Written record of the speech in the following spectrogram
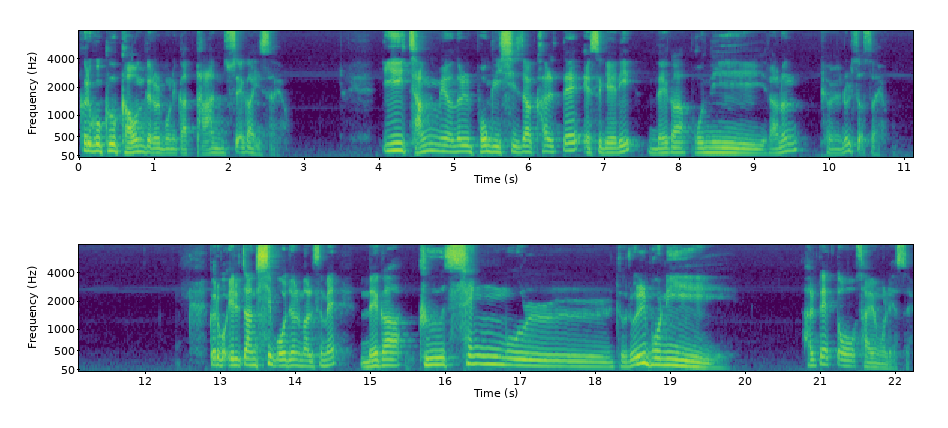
그리고 그 가운데를 보니까 단쇠가 있어요. 이 장면을 보기 시작할 때 에스겔이 내가 보니라는 표현을 썼어요. 그리고 1장 15절 말씀에 내가 그 생물들을 보니 할 때 또 사용을 했어요.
